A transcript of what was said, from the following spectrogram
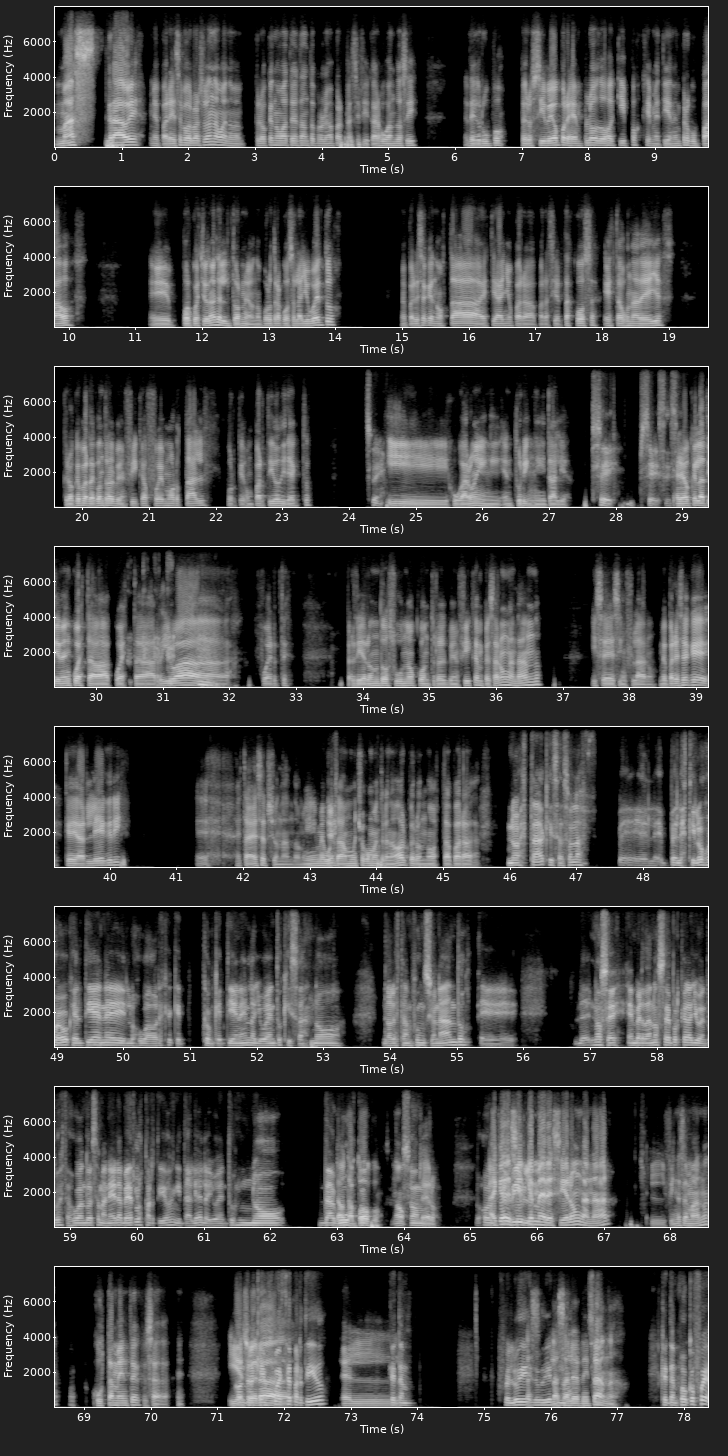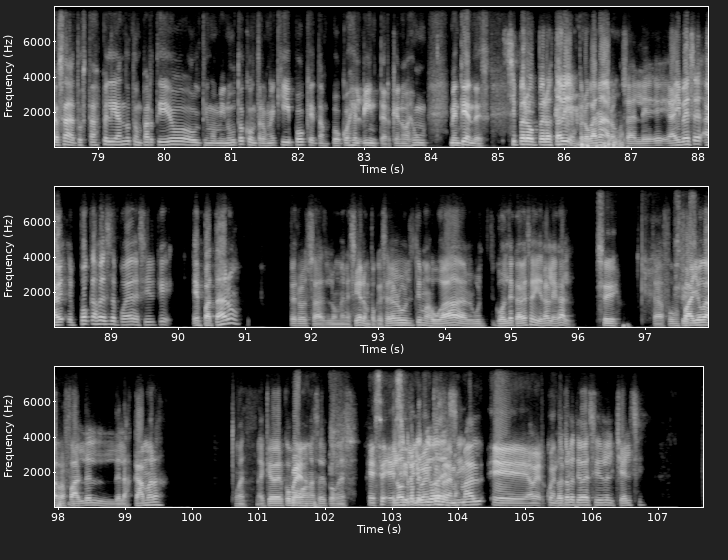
Más grave, me parece, por el Barcelona, bueno, creo que no va a tener tanto problema para clasificar jugando así de grupo, pero sí veo, por ejemplo, dos equipos que me tienen preocupados eh, por cuestiones del torneo, no por otra cosa. La Juventus me parece que no está este año para, para ciertas cosas, esta es una de ellas. Creo que perder contra el Benfica fue mortal porque es un partido directo sí, y jugaron en, en Turín, en Italia. Sí, sí, sí, sí. Creo que la tienen cuesta, cuesta arriba fuerte. Perdieron 2-1 contra el Benfica, empezaron ganando y se desinflaron. Me parece que, que Allegri eh, está decepcionando. A mí me gustaba mucho como entrenador, pero no está para... no está, quizás son las, el, el estilo de juego que él tiene y los jugadores que, que, con que tiene en la Juventus quizás no, no le están funcionando. Eh, No sé, en verdad no sé por qué la Juventus está jugando de esa manera. Ver los partidos en Italia de la Juventus no da No, gusto, tampoco. No, son cero. oh, Hay que decir que merecieron ganar el fin de semana, justamente, o sea, y eso ¿Contra quién fue ese partido? Que el, tan... fue la, Ludi- la no, Sa- Salernitana. Que tampoco fue, o sea, tú estás peleándote un partido último minuto contra un equipo que tampoco es el Inter, que no es un, ¿me entiendes? Sí, pero, pero está bien, pero ganaron. O sea, le- eh, hay veces, hay- eh, pocas veces se puede decir que empataron, pero o sea, lo merecieron, porque esa era la última jugada, el gol de cabeza y era legal. Sí, O sea, fue un sí, sí. fallo garrafal del, de las cámaras. Bueno, hay que ver cómo van a hacer con eso. ese, El si otro que te iba a decir, mal, eh, a ver, el otro cuéntame. que te iba a decir, el Chelsea,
